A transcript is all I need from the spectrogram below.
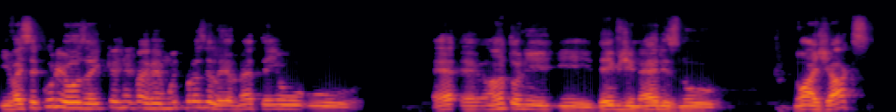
E vai ser curioso aí, porque a gente vai ver muito brasileiro, né? Tem o, o é, é Anthony e David Neres no, no Ajax.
